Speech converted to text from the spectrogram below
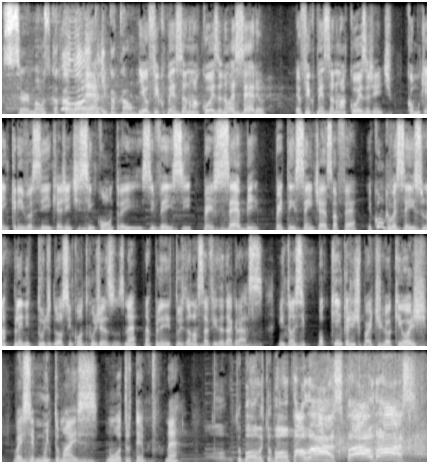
Sermão escatológico É. de cacau. E eu fico pensando uma coisa, não é sério. Eu fico pensando uma coisa, gente. Como que é incrível assim que a gente se encontra e se vê e se percebe pertencente a essa fé? E como que vai ser isso na plenitude do nosso encontro com Jesus, né? Na plenitude da nossa vida da graça. Então esse pouquinho que a gente partilhou aqui hoje vai ser muito mais num outro tempo, né? Muito bom, muito bom. Palmas! Palmas!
